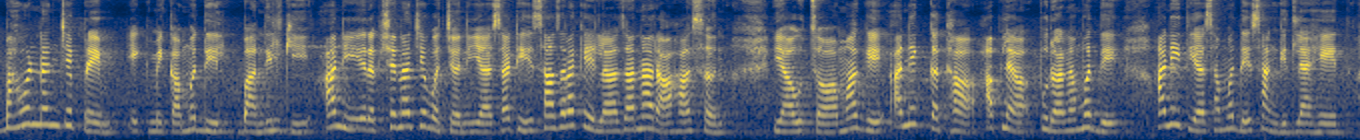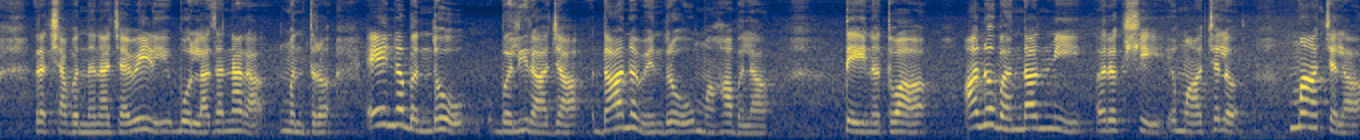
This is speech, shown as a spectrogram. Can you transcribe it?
भावंडांचे प्रेम एकमेकांमधील बांधिलकी आणि रक्षणाचे वचन यासाठी साजरा केला जाणारा हा सण. या उत्सवामागे अनेक कथा आपल्या पुराणामध्ये आणि इतिहासामध्ये सांगितल्या आहेत. रक्षाबंधनाच्या वेळी बोलला जाणारा मंत्र एन बंधो बलिराजा दानवेंद्रो महाबला. तेन त्वा अनुबंधांमी रक्षे माचल माचला.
